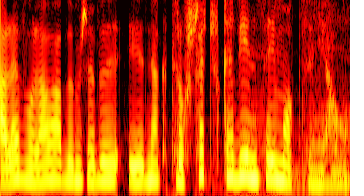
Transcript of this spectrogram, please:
ale wolałabym, żeby jednak troszeczkę więcej mocy miało.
